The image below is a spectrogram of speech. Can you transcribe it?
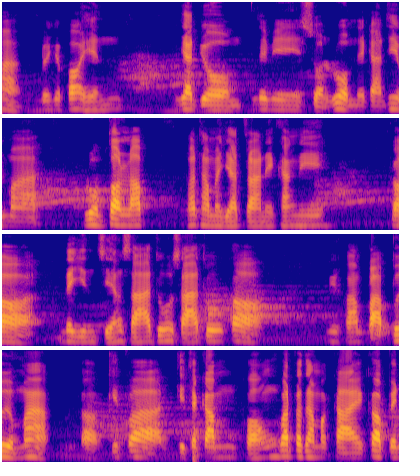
มาก โดยเฉพาะเห็นญาติโยมได้มีส่วนร่วมในการที่มาร่วมต้อนรับพระธรรมยาตราในครั้งนี้ ก็ได้ยินเสียงสาธุสาธุก็มีความปราบปลื้มมาก ก็คิดว่ากิจกรรมของวัดพระธรรมกาย ก็เป็น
